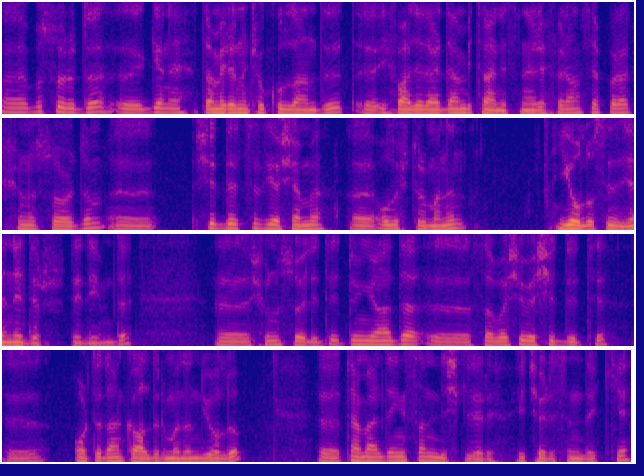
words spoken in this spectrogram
Bu soruda e, gene Tamera'nın çok kullandığı e, ifadelerden bir tanesine referans yaparak şunu sordum. E, şiddetsiz yaşamı oluşturmanın yolu sizce nedir dediğimde şunu söyledi. Dünyada savaşı ve şiddeti ortadan kaldırmanın yolu temelde insan ilişkileri içerisindeki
